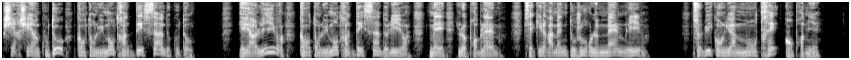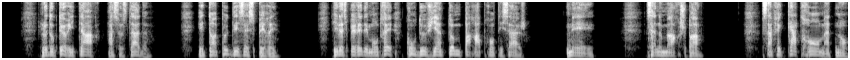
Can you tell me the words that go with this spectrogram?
chercher un couteau quand on lui montre un dessin de couteau. Et un livre quand on lui montre un dessin de livre. Mais le problème, c'est qu'il ramène toujours le même livre. Celui qu'on lui a montré en premier. Le docteur Itard, à ce stade, est un peu désespéré. Il espérait démontrer qu'on devient homme par apprentissage. Mais ça ne marche pas. Ça fait quatre ans maintenant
